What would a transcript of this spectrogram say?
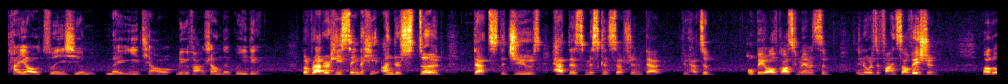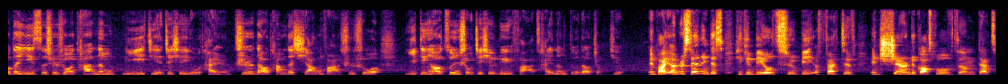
他要遵行每一条律法上的规定， But rather, he's saying that he understood that the Jews had this misconception that you had to obey all of God's commandments to, in order to find salvation. 保罗的意思是说，他能理解这些犹太人，知道他们的想法是说，一定要遵守这些律法才能得到拯救。 And by understanding this, he can be able to be effective in sharing the gospel with them that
